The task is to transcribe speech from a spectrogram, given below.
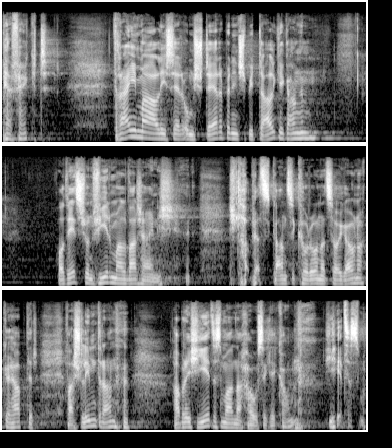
Perfekt. Dreimal ist er um Sterben ins Spital gegangen. Oder jetzt schon viermal wahrscheinlich. Ich glaube, er hat das ganze Corona-Zeug auch noch gehabt. Er war schlimm dran. Aber er ist jedes Mal nach Hause gekommen. Jedes Mal.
